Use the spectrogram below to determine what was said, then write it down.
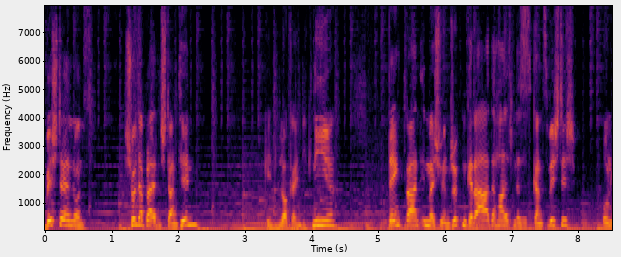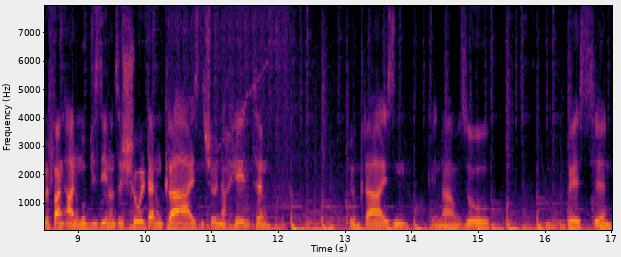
Wir stellen uns schulterbreiten Stand hin, gehen locker in die Knie. Denkt dran, immer schön Rücken gerade halten, das ist ganz wichtig. Und wir fangen an und mobilisieren unsere Schultern und kreisen schön nach hinten. Schön kreisen, genau so. Ein bisschen,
